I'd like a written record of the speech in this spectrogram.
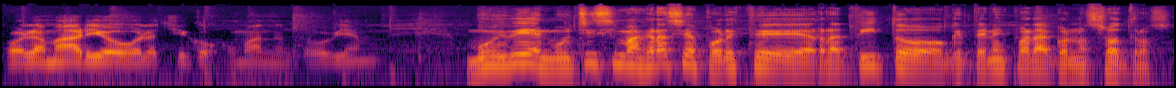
Hola Mario, hola chicos, ¿cómo andan? ¿Todo bien? Muy bien, muchísimas gracias por este ratito que tenés para con nosotros.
